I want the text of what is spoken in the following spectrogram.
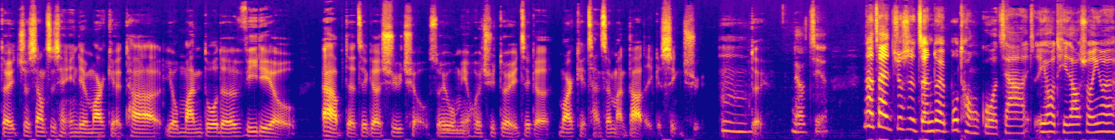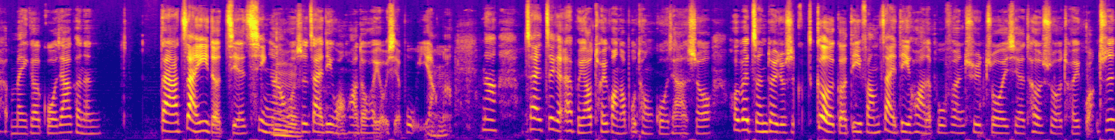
对，就像之前 Indian market 它有蛮多的 video app 的这个需求，所以我们也会去对这个 market 产生蛮大的一个兴趣。嗯，对，了解。那再就是针对不同国家，也有提到说，因为每个国家可能大家在意的节庆啊，或者是在地文化都会有一些不一样嘛。那在这个 app 要推广到不同国家的时候，会不会针对就是各个地方在地化的部分去做一些特殊的推广？就是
